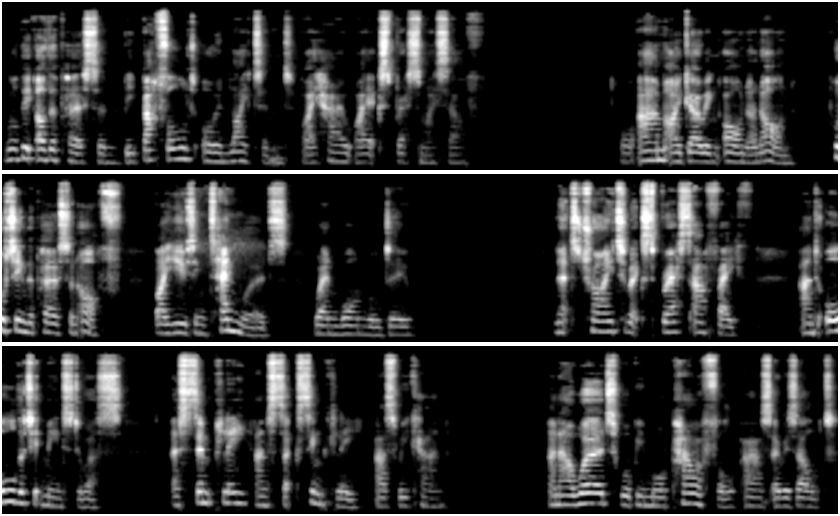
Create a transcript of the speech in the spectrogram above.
Will the other person be baffled or enlightened by how I express myself? Or am I going on and on, putting the person off by using 10 words when one will do? Let's try to express our faith and all that it means to us as simply and succinctly as we can and our words will be more powerful as a result.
